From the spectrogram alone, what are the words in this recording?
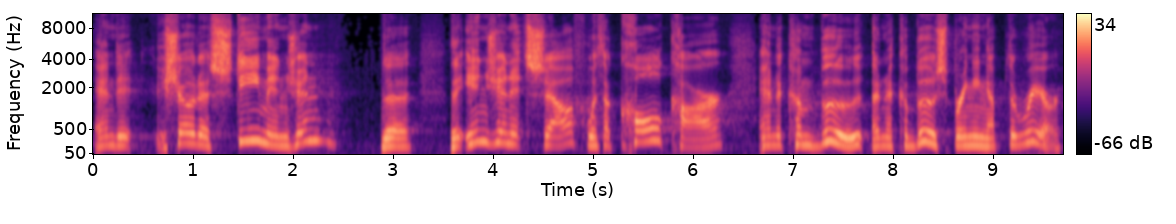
And it showed a steam engine, the, the engine itself, with a coal car and a, caboose, and a caboose bringing up the rear.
